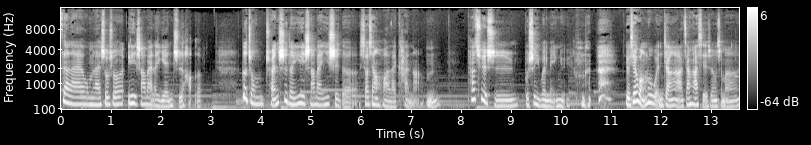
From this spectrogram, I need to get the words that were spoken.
再来，我们来说说伊丽莎白的颜值好了。各种传世的伊丽莎白一世的肖像画来看啊，嗯，她确实不是一位美女。有些网络文章啊，将她写成什么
